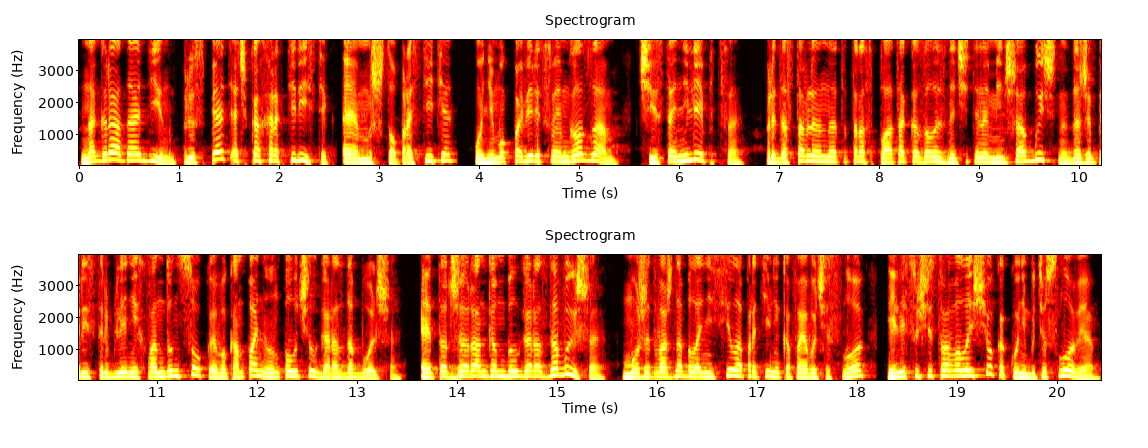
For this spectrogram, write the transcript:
Награда 1, плюс 5 очка характеристик. Эм, что, простите? Он не мог поверить своим глазам. Чистая нелепица. Предоставленная на этот раз плата оказалась значительно меньше обычной. Даже при истреблении Хван Дун Соку и его компании он получил гораздо больше. Этот же рангом был гораздо выше. Может, важна была не сила противников, а его число? Или существовало еще какое-нибудь условие?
